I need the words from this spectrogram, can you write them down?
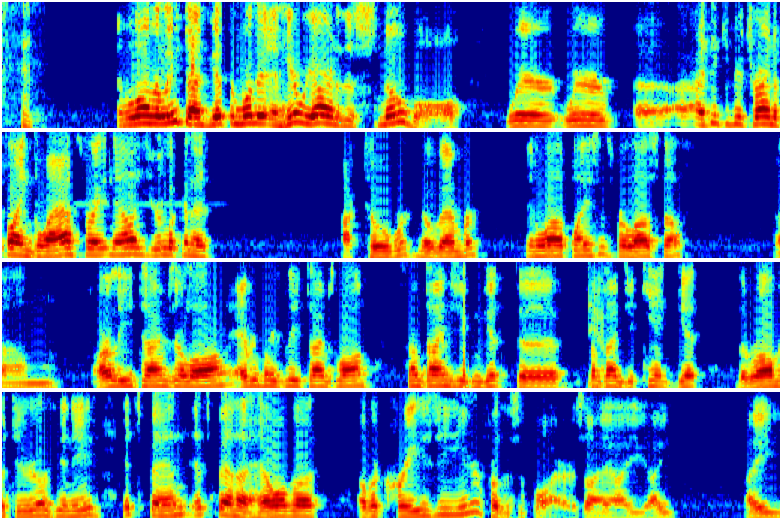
and the longer lead time get, the more they, and here we are into this snowball where where uh, I think if you're trying to find glass right now, you're looking at October, November in a lot of places for a lot of stuff. Um, our lead times are long. Everybody's lead times long. Sometimes you can get, uh, sometimes yeah. you can't get the raw materials you need. It's been it's been a hell of a of a crazy year for the suppliers. I I, I, I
